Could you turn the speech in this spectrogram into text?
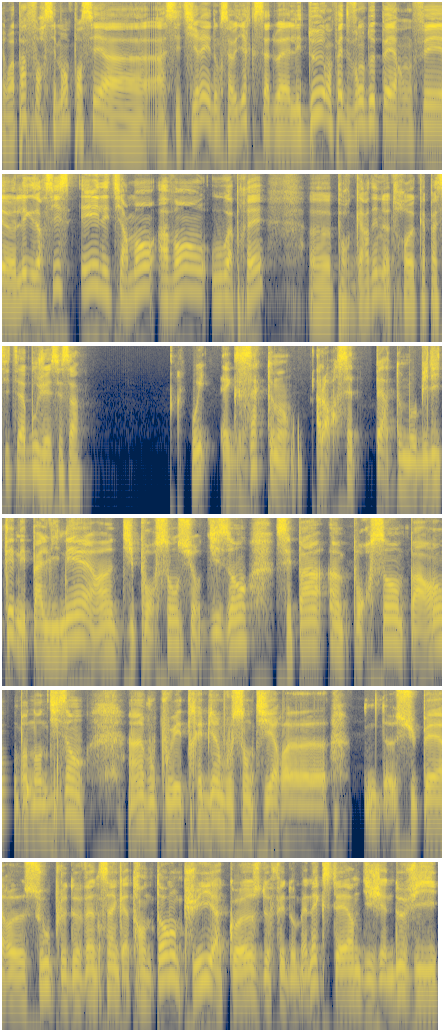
et on va pas forcément penser à, s'étirer. Donc ça veut dire que ça doit, les deux en fait vont de pair. On fait euh, l'exercice et l'étirement avant ou après pour garder notre capacité à bouger. C'est ça. Oui, exactement. Alors, cette perte de mobilité n'est pas linéaire. 10% hein. sur 10 ans, c'est pas 1% par an pendant 10 ans. Hein. vous pouvez très bien vous sentir euh, super euh, souple de 25 à 30 ans, puis à cause de phénomènes externes, d'hygiène de vie,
